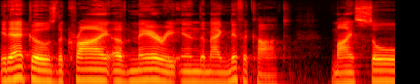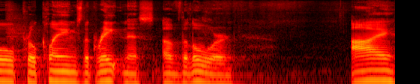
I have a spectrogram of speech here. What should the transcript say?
It echoes the cry of Mary in the Magnificat My soul proclaims the greatness of the Lord. I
